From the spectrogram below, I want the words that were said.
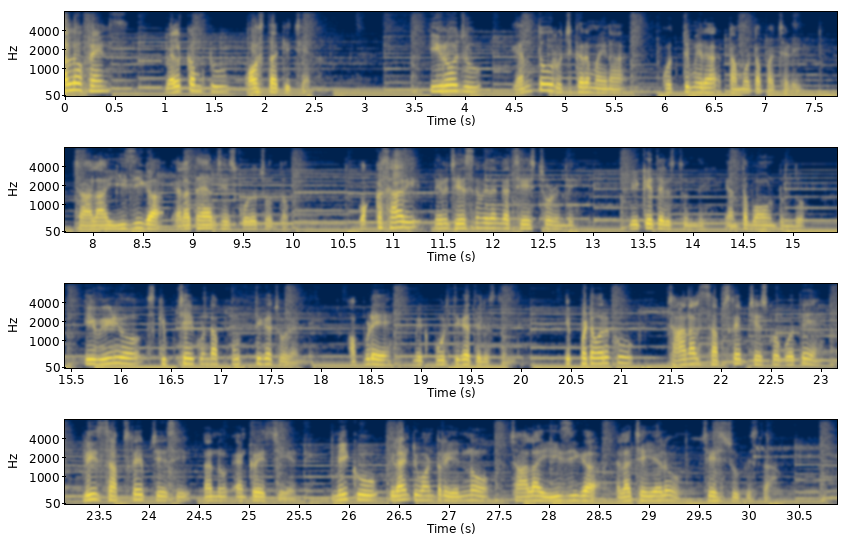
Hello friends welcome to Kosta kitchen. ఈరోజు ఎంతో రుచికరమైన కొత్తిమీర టమోటా పచ్చడి చాలా ఈజీగా ఎలా తయారు చేసుకోవాలో చూద్దాం. ఒక్కసారి నేను చేసిన విధంగా చేసి చూడండి మీకే తెలుస్తుంది ఎంత బాగుంటుందో. ఈ వీడియో స్కిప్ చేయకుండా పూర్తిగా చూడండి అప్పుడే మీకు పూర్తిగా తెలుస్తుంది. ఇప్పటి వరకు ఛానల్ సబ్స్క్రైబ్ చేసుకోకపోతే ప్లీజ్ సబ్స్క్రైబ్ చేసి నన్ను ఎంకరేజ్ చేయండి. మీకు ఇలాంటి వంటలు ఎన్నో చాలా ఈజీగా ఎలా చేయాలో చేసి చూపిస్తా.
